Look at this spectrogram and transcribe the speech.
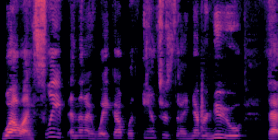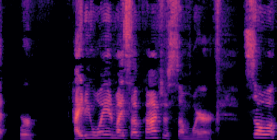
while I sleep. And then I wake up with answers that I never knew that were hiding away in my subconscious somewhere. So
